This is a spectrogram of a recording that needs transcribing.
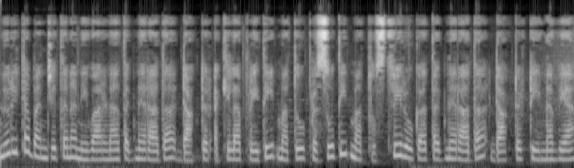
ನುರಿತ ಬಂಜಿತನ ನಿವಾರಣಾ ತಜ್ಞರಾದ ಡಾಕ್ಟರ್ ಅಖಿಲ ಪ್ರೀತಿ ಮತ್ತು ಪ್ರಸೂತಿ ಮತ್ತು ಸ್ತ್ರೀರೋಗ ತಜ್ಞರಾದ ಡಾಕ್ಟರ್ ಟಿ ನವ್ಯ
